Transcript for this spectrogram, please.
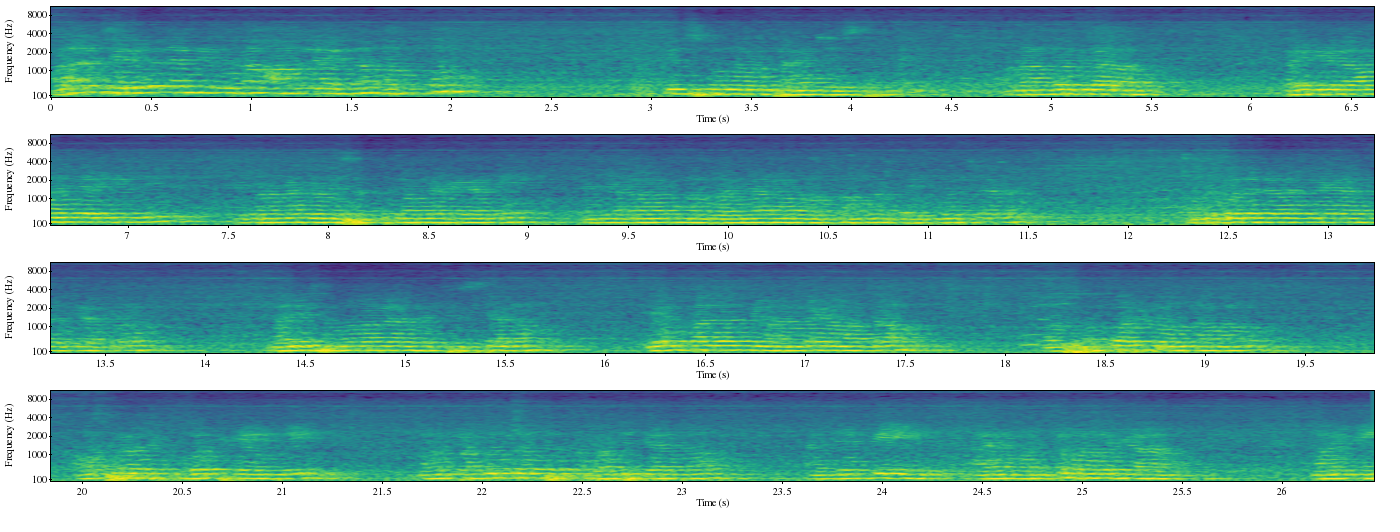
అలాగే చెరువులన్నీ కూడా ఆన్లైన్లో మొత్తం తీసుకున్నాం ప్లాన్ చేస్తుంది మన అందరికీ బయటికి రావడం జరిగింది. ఇక్కడ ఉన్నటువంటి సత్యబాబు కానీ వెంకటరావు మన రంగారావు మొత్తం అందరూ బయటకు వచ్చారు. అందుకొద్ది గారు చెప్పడం మళ్ళీ సందర్భంగా తీసుకెళ్ళాం ఏం పద్ధతి మేము అండగా ఉంటాం మన సపోర్ట్గా ఉన్నాము. అవసరానికి కోర్టు చేయండి మన ప్రభుత్వంతో రద్దు చేద్దాం అని చెప్పి ఆయన మొట్టమొదటిగా మనకి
